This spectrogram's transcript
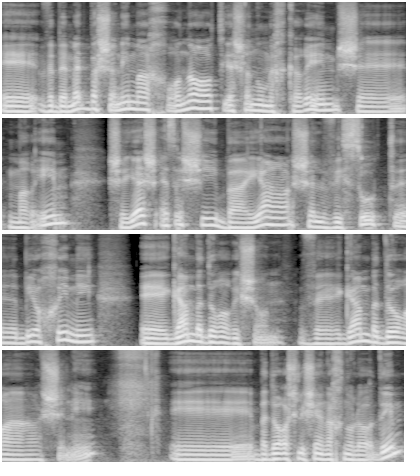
אה, ובאמת בשנים האחרונות יש לנו מחקרים שמראים שיש איזושהי בעיה של ויסות אה, ביוכימי. אה, גם בדור הראשון וגם בדור השני. אה, בדור השלישי אנחנו לא יודעים,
